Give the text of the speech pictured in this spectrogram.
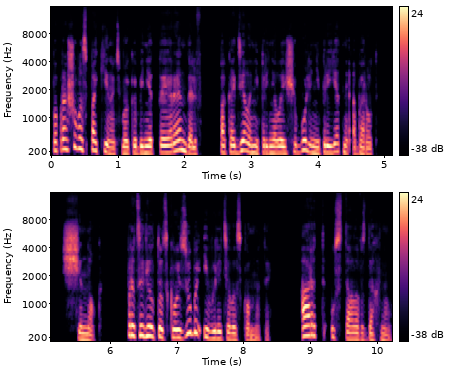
Попрошу вас покинуть мой кабинет Тай Рэндольф, пока дело не приняло еще более неприятный оборот. Щенок». Процедил тот сквозь зубы и вылетел из комнаты. Арт устало вздохнул.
